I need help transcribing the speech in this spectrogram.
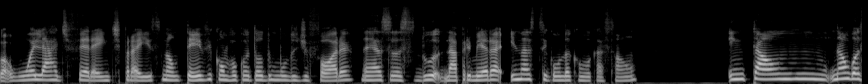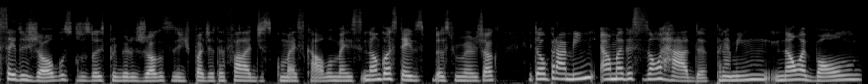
algum olhar diferente para isso. Não teve, convocou todo mundo de fora, né? Essas duas, na primeira e na segunda convocação. Então, não gostei dos jogos, dos dois primeiros jogos. A gente pode até falar disso com mais calma, mas não gostei dos dois primeiros jogos. Então, para mim, é uma decisão errada. Para mim, não é bom.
